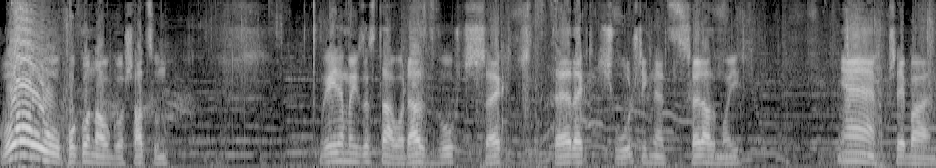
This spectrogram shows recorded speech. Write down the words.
Wow, pokonał go, szacun. Ile moich zostało? Raz, dwóch, trzech, czterech, łucznik nawet strzela z moich. Nie, przejebałem.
